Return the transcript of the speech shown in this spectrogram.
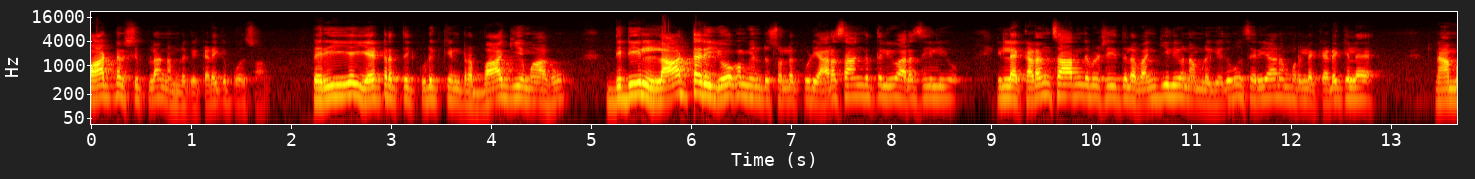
பார்ட்னர்ஷிப்லாம் நம்மளுக்கு கிடைக்க போகுது சுவாமி. பெரிய ஏற்றத்தை கொடுக்கின்ற பாக்கியமாகவும் திடீர் லாட்டரி யோகம் என்று சொல்லக்கூடிய அரசாங்கத்திலேயோ அரசியலையோ இல்லை கடன் சார்ந்த விஷயத்தில் வங்கியிலையோ நம்மளுக்கு எதுவும் சரியான முறையில் கிடைக்கல. நாம்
